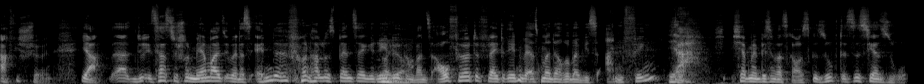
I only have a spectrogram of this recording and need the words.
Ach, wie schön. Ja, äh, du, jetzt hast du schon mehrmals über das Ende von Hallo Spencer geredet ja. und wann es aufhörte. Vielleicht reden wir erstmal darüber, wie es anfing. Ja. Ich, ich habe mir ein bisschen was rausgesucht. Es ist ja so.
